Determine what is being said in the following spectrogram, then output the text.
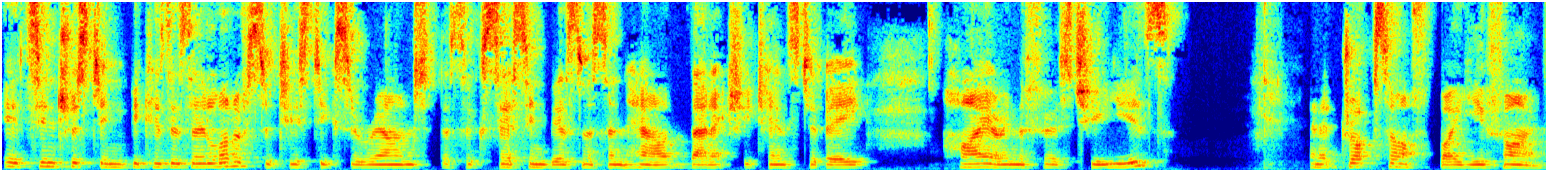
it's interesting because there's a lot of statistics around the success in business and how that actually tends to be higher in the first two years and it drops off by year five.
